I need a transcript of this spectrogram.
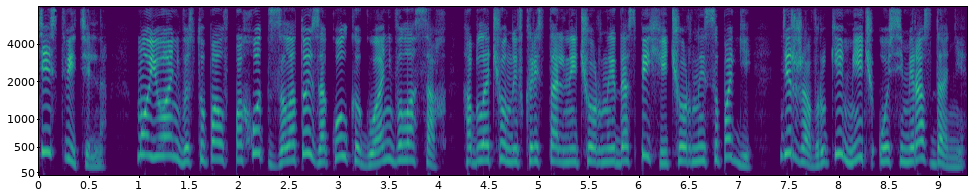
Действительно, Мо Юань выступал в поход с золотой заколкой гуань в волосах, облаченный в кристальные черные доспехи и черные сапоги, держа в руке меч оси мироздания.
